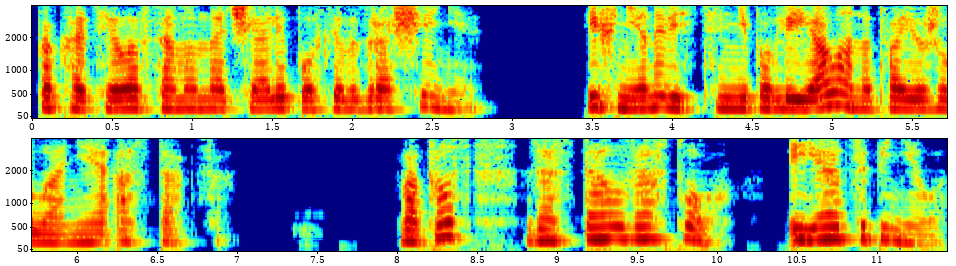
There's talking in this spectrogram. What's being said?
как хотела в самом начале после возвращения. Их ненависть не повлияла на твое желание остаться. Вопрос застал врасплох, и я оцепенела.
